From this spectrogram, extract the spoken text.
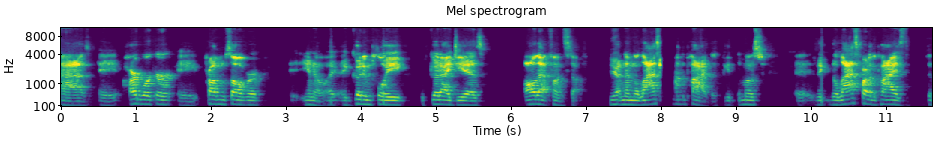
as a hard worker, a problem solver, you know, a, a good employee with good ideas, all that fun stuff. Yeah. And then the last part of the pie, the, the, the most, Uh, the, the last part of the pie is the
